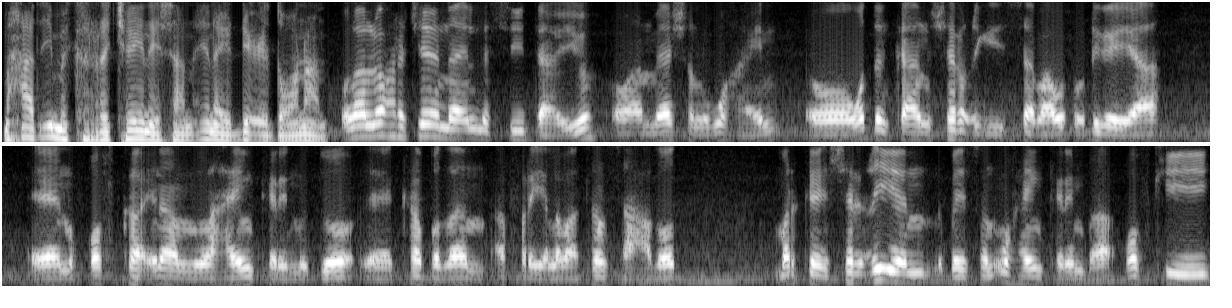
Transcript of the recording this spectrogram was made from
maxaad iminka rajaynaysaan inay dhici doonaan? Walaal waxaan rajaynaynaa in la sii daayo oo aan meesha lagu hayn oo waddankan sharcigiisa baa wuxuu dhigayaa qofka inaan lahayn karin muddo ka badan afar iyo labaatan saacadood. Marka sharciyan baysan u hayn karinba qofkii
